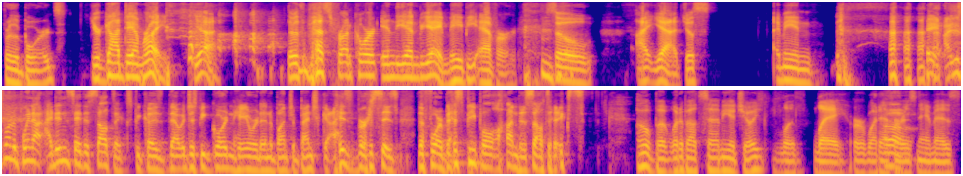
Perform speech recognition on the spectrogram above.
for the boards. You're goddamn right. Yeah. They're the best front court in the NBA, maybe ever. So I yeah, just I mean hey, I just want to point out, I didn't say the Celtics because that would just be Gordon Hayward and a bunch of bench guys versus the four best people on the Celtics. Oh, but what about Semi Ojeleye or whatever Oh. his name is?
